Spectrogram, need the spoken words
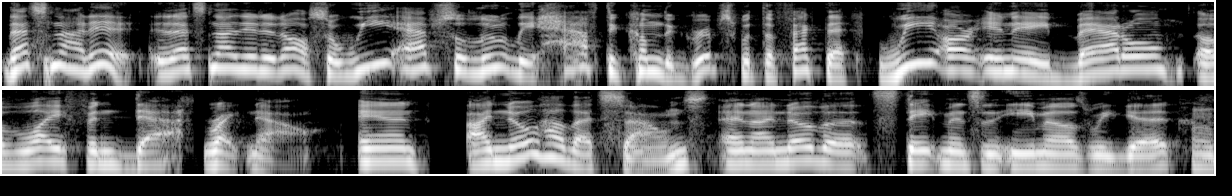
That's not it. That's not it at all. So we absolutely have to come to grips with the fact that we are in a battle of life and death right now. And I know how that sounds, and I know the statements and emails we get. Hmm.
